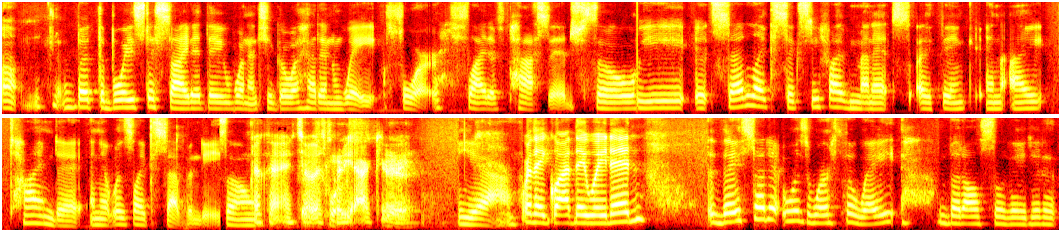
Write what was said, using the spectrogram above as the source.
Um, but the boys decided they wanted to go ahead and wait for Flight of Passage. So we, it said like 65 minutes, I think, and I timed it and it was like 70. So, Okay, so That's it's pretty close. accurate. yeah. Were they glad they waited? They said it was worth the wait, but also they didn't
